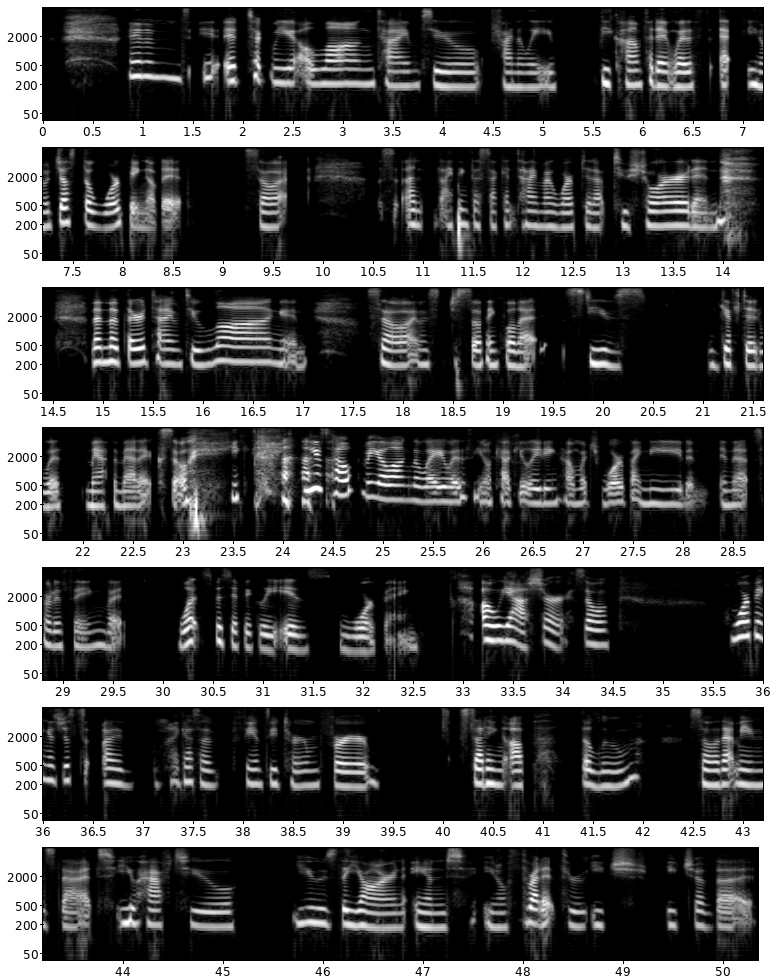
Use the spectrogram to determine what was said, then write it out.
and it, it took me a long time to finally be confident with eh, you know just the warping of it so and i think the second time i warped it up too short and then the third time too long and so I'm just so thankful that steve's gifted with mathematics so he, he's helped me along the way with you know calculating how much warp i need and and that sort of thing but what specifically is warping? Oh, yeah, sure. So warping is just a, I guess, a fancy term for setting up the loom. So that means that you have to use the yarn and, you know, thread it through each each of the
